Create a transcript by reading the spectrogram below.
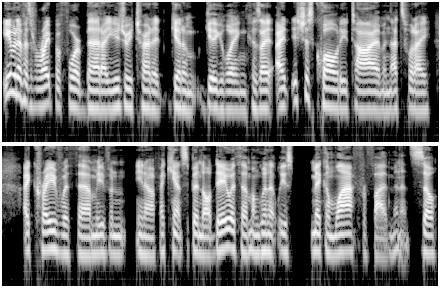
even if it's right before bed, I usually try to get them giggling because I, I, it's just quality time. And that's what I, I crave with them. Even, you know, if I can't spend all day with them, I'm going to at least make them laugh for five minutes. So,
